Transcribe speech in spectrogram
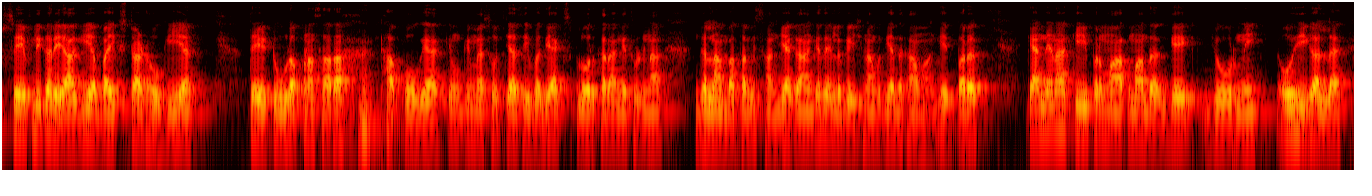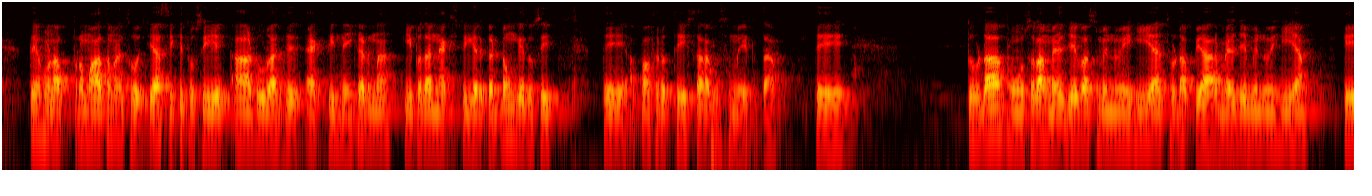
ਸੇਫਲੀ ਘਰੇ ਆ ਗਈ ਆ ਬਾਈਕ ਸਟਾਰਟ ਹੋ ਗਈ ਆ ਤੇ ਟੂਰ ਆਪਣਾ ਸਾਰਾ ਠੱਪ ਹੋ ਗਿਆ। ਕਿਉਂਕਿ ਮੈਂ ਸੋਚਿਆ ਸੀ ਵਧੀਆ ਐਕਸਪਲੋਰ ਕਰਾਂਗੇ, ਤੁਹਾਡੇ ਨਾਲ ਗੱਲਾਂ ਬਾਤਾਂ ਵੀ ਸਾਂਝੀਆਂ ਕਰਾਂਗੇ ਤੇ ਲੋਕੇਸ਼ਨਾਂ ਵਧੀਆ ਦਿਖਾਵਾਂਗੇ। ਪਰ ਕਹਿੰਦੇ ਨਾ ਕਿ ਪ੍ਰਮਾਤਮਾ ਦਾ ਅੱਗੇ ਜ਼ੋਰ ਨਹੀਂ, ਉਹੀ ਗੱਲ ਹੈ। ਤੇ ਹੁਣ ਪ੍ਰਮਾਤਮਾ ਨੇ ਸੋਚਿਆ ਸੀ ਕਿ ਤੁਸੀਂ ਆਹ ਟੂਰ ਅੱਜ ਐਕਤੀ ਨਹੀਂ ਕੱਢਣਾ, ਕੀ ਪਤਾ ਨੈਕਸਟ ਈਅਰ ਕੱਢੋਗੇ ਤੁਸੀਂ। ਤੇ ਆਪਾਂ ਫਿਰ ਉੱਥੇ ਹੀ ਸਾਰਾ ਕੁਝ ਸਮੇਟਤਾ। ਤੇ ਤੁਹਾਡਾ ਹੌਸਲਾ ਮਿਲ ਜੇ, ਬਸ ਮੈਨੂੰ ਇਹੀ ਆ, ਤੁਹਾਡਾ ਪਿਆਰ ਮਿਲ ਜੇ, ਮੈਨੂੰ ਇਹੀ ਆ। ਕਿ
